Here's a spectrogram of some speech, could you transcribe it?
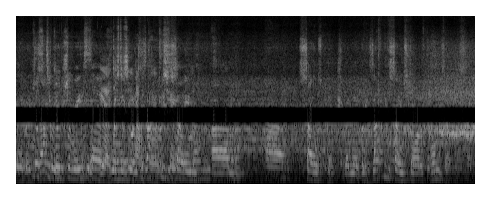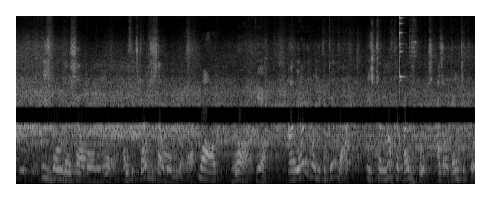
when they've got Just to exactly do the research. Yeah, when they've got exactly the same um, uh, sales pitch, when they've got exactly the same style of content, is one going to sell more than the other? And if it's going to sell more than the other, why? why? Yeah. And the only way you could do that is to look at both books as identical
